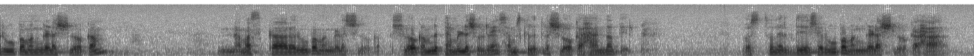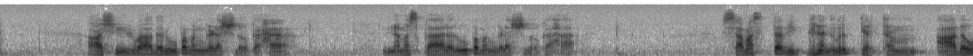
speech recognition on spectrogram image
ரூப மங்கள ஸ்லோகம் நமஸ்கார ரூப மங்கள ஸ்லோகம் ஸ்லோகம்னு தமிழில் சொல்கிறேன் சம்ஸ்கிருதத்தில் ஸ்லோகான்னு தான் பேர் வஸ்து நிர்தேச ரூப மங்கள ஸ்லோகா ஆசீர்வாத ரூப மங்கள ஸ்லோகா நமஸ்கார ரூப மங்கள ஸ்லோகா சமஸ்த விக்ன நிவத்தியர்த்தம் ஆதௌ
